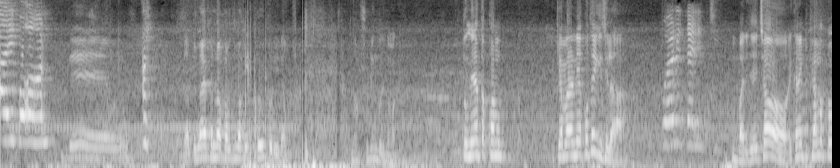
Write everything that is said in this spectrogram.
আইবন দেও দাও তুমি এখন না তোমাকে কই করি দাও না শুটিং করি তোমাকে। তুমি এতক্ষণ ক্যামেরা নিয়ে কোথায় গেছিলা? বাড়ি যাইছ। এখানে একটু খেলো তো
